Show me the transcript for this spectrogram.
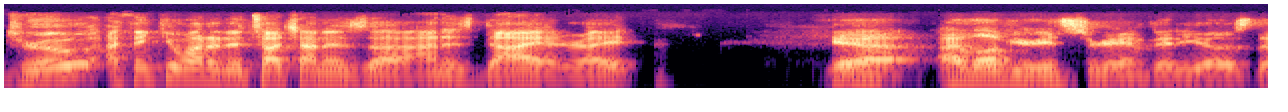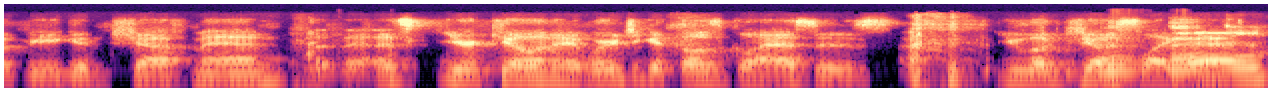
Drew, I think you wanted to touch on his uh, on his diet, right? Yeah, I love your Instagram videos, the vegan chef, man. That's you're killing it. Where'd you get those glasses? You look just like that.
